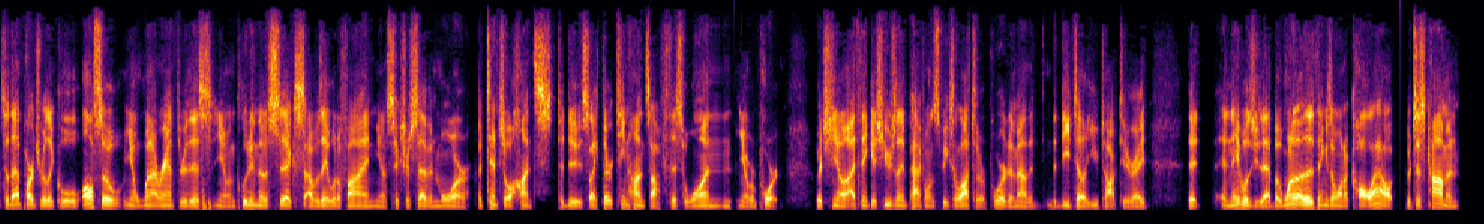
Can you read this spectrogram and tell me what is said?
So that part's really cool. Also you know when I ran through this you know including those six I was able to find you know six or seven more potential hunts to do. So like 13 hunts off this one you know report which you know I think is hugely impactful and speaks a lot to the report the amount of the, the detail you talked to right enables you that. But one of the other things I want to call out, which is common,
